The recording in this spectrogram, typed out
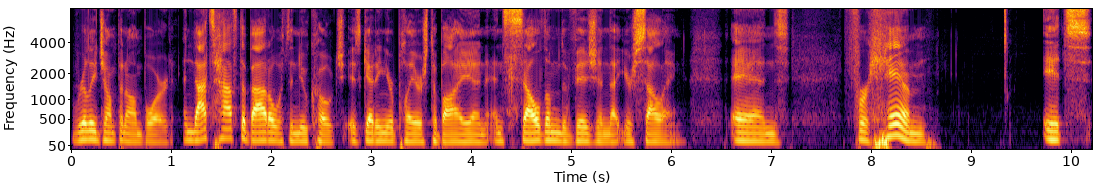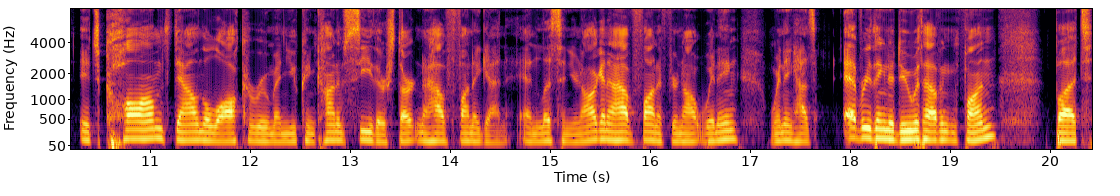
really jumping on board. And that's half the battle with the new coach is getting your players to buy in and sell them the vision that you're selling. And for him, it's it's calmed down the locker room and you can kind of see they're starting to have fun again. And listen, you're not going to have fun if you're not winning. Winning has everything to do with having fun, but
